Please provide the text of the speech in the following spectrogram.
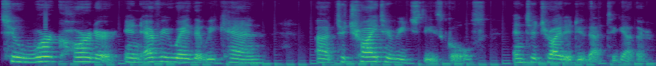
to work harder in every way that we can uh, to try to reach these goals and to try to do that together.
